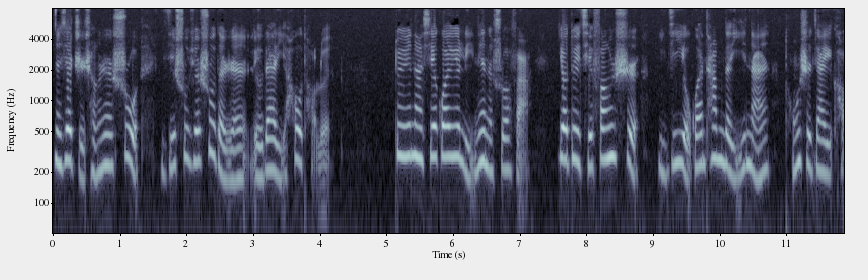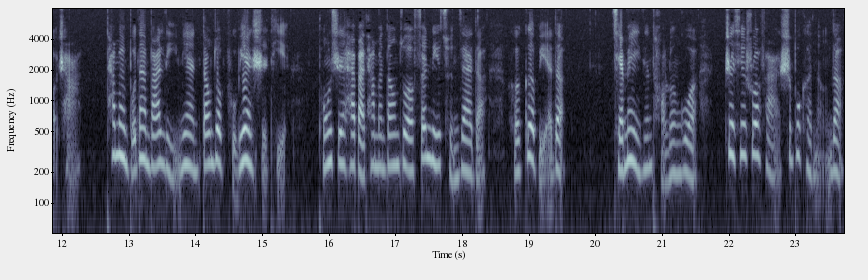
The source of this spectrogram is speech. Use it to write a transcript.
那些只承认数以及数学数的人，留在以后讨论。对于那些关于理念的说法，要对其方式以及有关他们的疑难同时加以考察。他们不但把理念当作普遍实体，同时还把它们当作分离存在的和个别的。前面已经讨论过，这些说法是不可能的。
